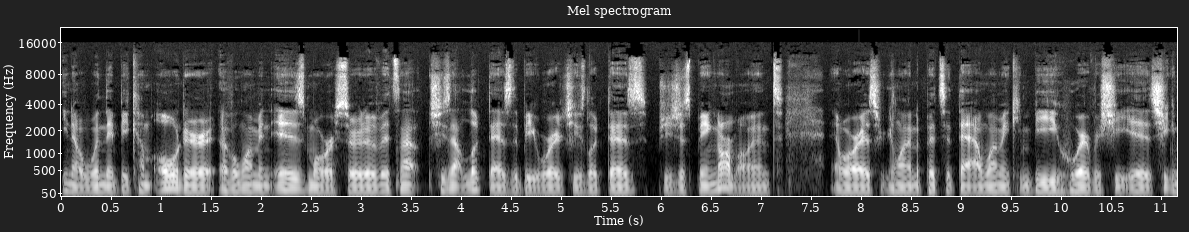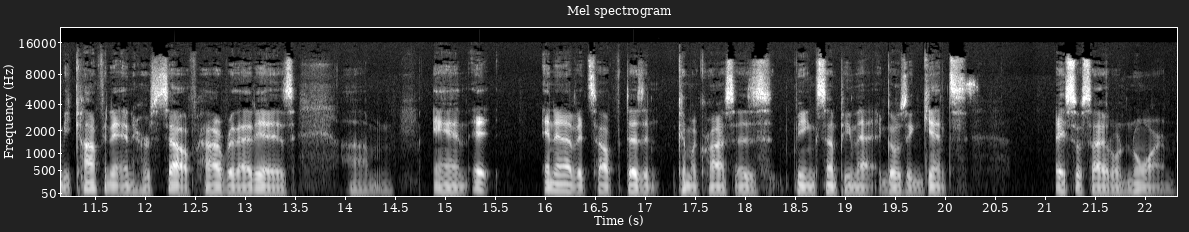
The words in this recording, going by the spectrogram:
you know, when they become older, if a woman is more assertive, it's not she's not looked as the B word. She's looked as she's just being normal. And or as Yolanda puts it, that a woman can be whoever she is. She can be confident in herself, however that is. Um, and it in and of itself doesn't come across as being something that goes against a societal norm.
